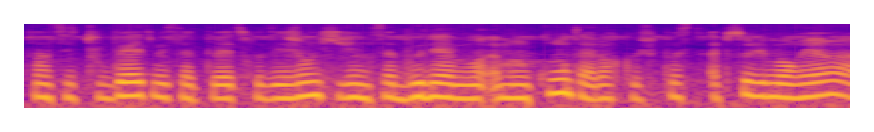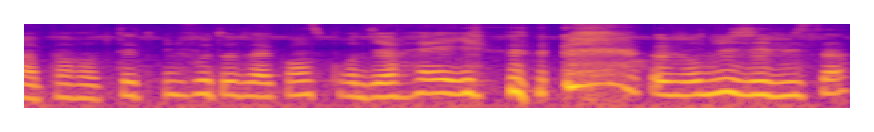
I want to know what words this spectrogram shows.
Enfin, c'est tout bête, mais ça peut être des gens qui viennent s'abonner à, mon compte alors que je poste absolument rien, à part euh, peut-être une photo de vacances pour dire Hey, aujourd'hui j'ai vu ça.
